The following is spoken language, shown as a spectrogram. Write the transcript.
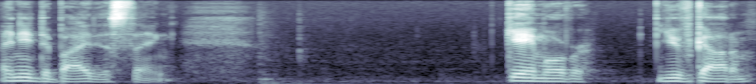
I need to buy this thing," game over. You've got them.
